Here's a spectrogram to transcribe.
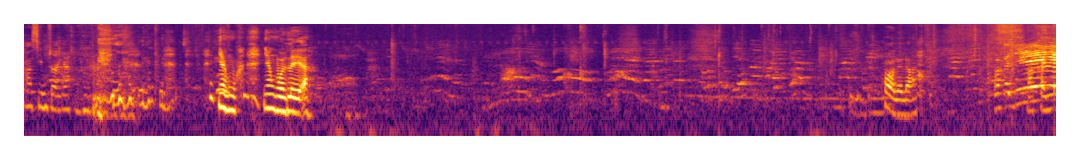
เอาซิมซอยกันยังยังบ่เลยอะพอเลยล่ะผักกระเยผักกระเย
